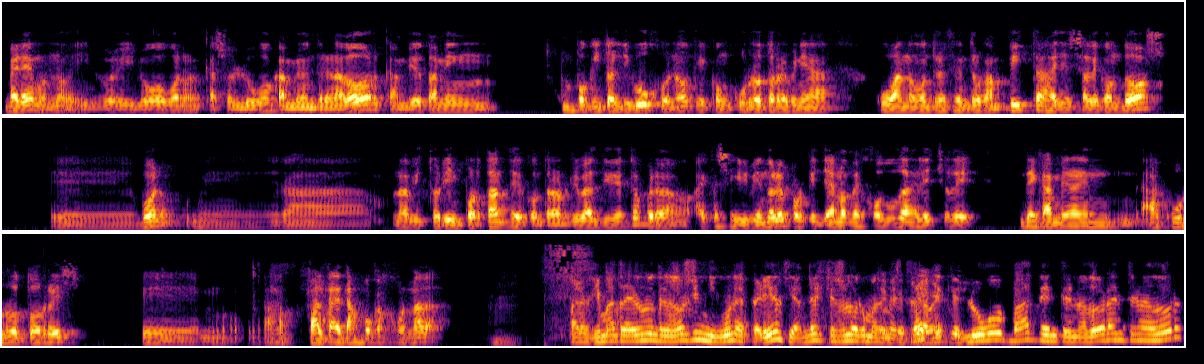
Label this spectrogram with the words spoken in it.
veremos, ¿no? Y, y, luego, bueno, en el caso del Lugo cambió de entrenador, cambió también un poquito el dibujo, ¿no? Que con Curro Torres venía jugando contra el centrocampista, ayer sale con dos. Eh, bueno, eh, era una victoria importante contra un rival directo, pero hay que seguir viéndole porque ya nos dejó dudas el hecho de, de cambiar en, a Curro Torres eh, a falta de tan pocas jornadas. Para encima traer un entrenador sin ninguna experiencia, Andrés, que eso es lo que más me extraña, que luego va de entrenador a entrenador,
